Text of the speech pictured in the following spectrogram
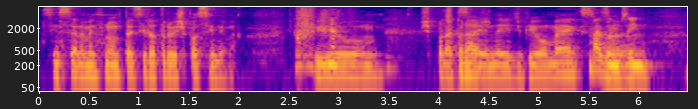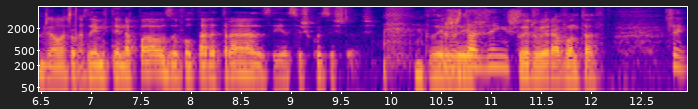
Sinceramente, não me apetece ir outra vez para o cinema. Prefiro esperar, esperar. que saia na HBO Max. Mais para... um mesinho já lá para está. poder meter na pausa, voltar atrás e essas coisas todas. Poder, ver, poder ver à vontade. Sim.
